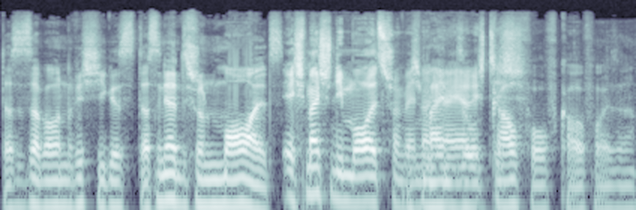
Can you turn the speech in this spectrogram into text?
das ist aber auch ein richtiges, das sind ja schon Malls. Ich meine schon die Malls schon, wenn Ich meine ja, ja, so richtig. Kaufhof, Kaufhäuser.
